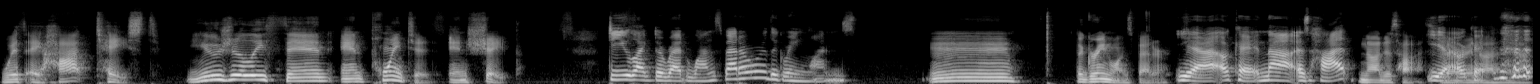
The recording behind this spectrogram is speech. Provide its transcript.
with a hot taste, usually thin and pointed in shape. Do you like the red ones better or the green ones? Mmm, the green one's better. Yeah, okay, not as hot. Not as hot. Yeah, Very okay. not, yeah.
